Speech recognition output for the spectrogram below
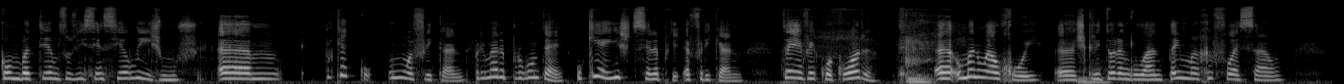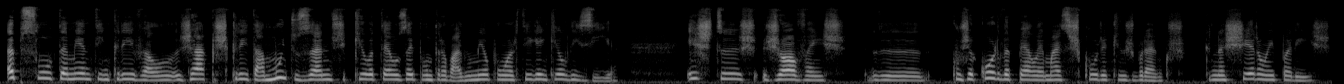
combatermos os essencialismos. Um, porque é que um africano, primeira pergunta é, o que é isto de ser africano? Tem a ver com a cor. Uh, o Manuel Rui, uh, escritor angolano, tem uma reflexão absolutamente incrível, já que escrita há muitos anos, e que eu até usei para um trabalho meu, para um artigo em que ele dizia: Estes jovens de, cuja cor da pele é mais escura que os brancos, que nasceram em Paris,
